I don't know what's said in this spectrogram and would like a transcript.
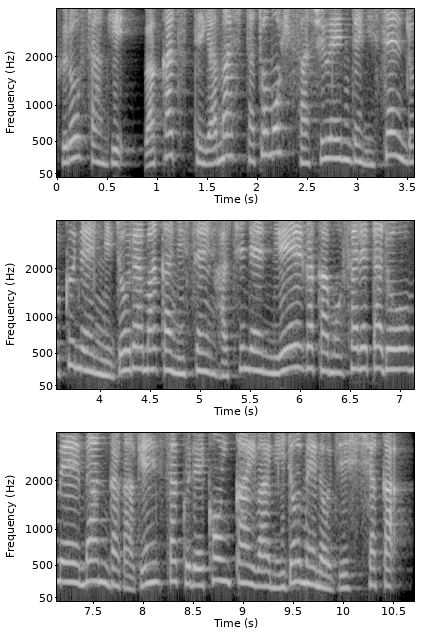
クロサギはかつて山下智久主演で2006年にドラマ化2008年に映画化もされた同名漫画が原作で今回は2度目の実写化。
